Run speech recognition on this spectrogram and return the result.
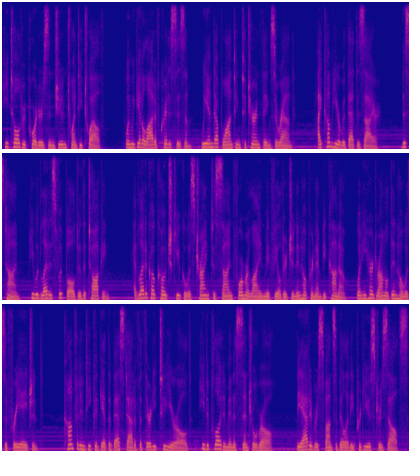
he told reporters in June 2012. When we get a lot of criticism, we end up wanting to turn things around. I come here with that desire. This time, he would let his football do the talking. Atletico coach Cuca was trying to sign former Lyon midfielder Juninho Pernambucano when he heard Ronaldinho was a free agent. Confident he could get the best out of the 32 year old, he deployed him in a central role. The added responsibility produced results.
